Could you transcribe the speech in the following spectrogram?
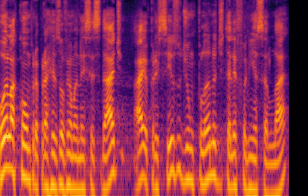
ou ela compra para resolver uma necessidade, ah, eu preciso de um plano de telefonia celular.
